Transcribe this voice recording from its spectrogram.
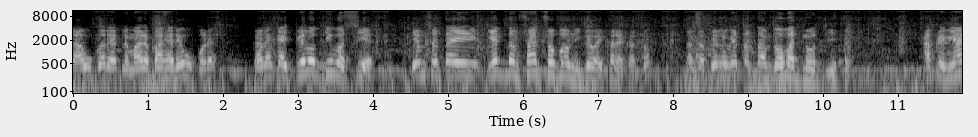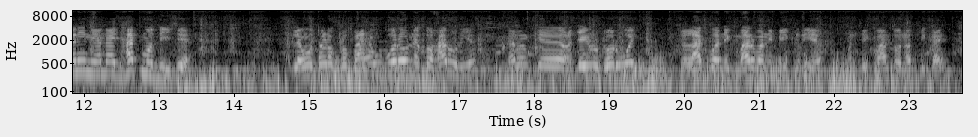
આવું કરે એટલે મારે પાસે રહેવું પડે. કારણ કે પેલો જ દિવસ છે. તેમ છતાંય એકદમ શાંત સ્વભાવની કહેવાય ખરેખર તો. નકર પેલું વેતન તો આમ દોવા જ ન જઈએ આપણે વ્યાણીને અને આજ હાથમો દી છે. એટલે હું થોડોક પાસે ઊભો રહું ને તો સારું રહે. કારણ કે અજયનું ઢોર હોય એટલે લાગવાની મારવાની બીક રહીએ પણ ઠીક વાંધો નથી કાંઈ.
